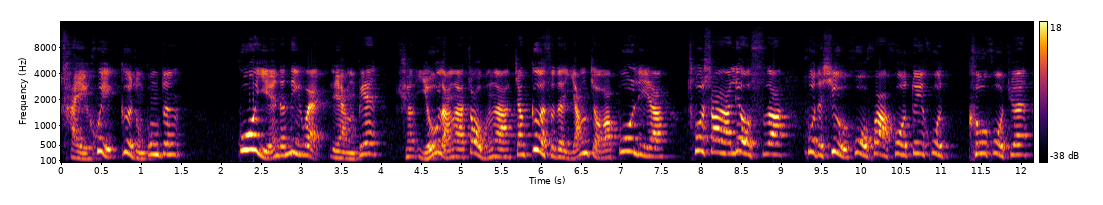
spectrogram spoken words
彩绘各种宫灯，锅沿的内外两边全游廊啊、灶棚啊，将各色的羊角啊、玻璃啊、戳纱啊、料丝啊，或者绣、或画、或堆、或抠、或捐、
